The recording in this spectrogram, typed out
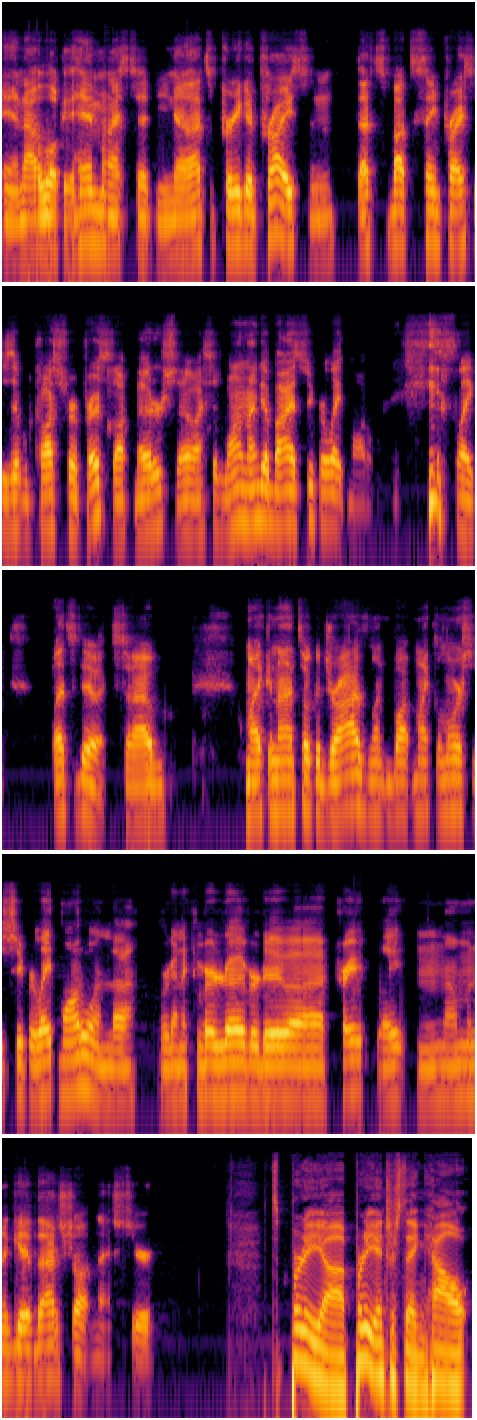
And I look at him and I said, you know, that's a pretty good price, and that's about the same price as it would cost for a pro stock motor. So I said, why don't I go buy a super late model? He's like, let's do it. So Mike and I took a drive, went and bought Michael Norris's super late model, and uh, we're going to convert it over to uh, crate plate, and I'm going to give that a shot next year. It's pretty uh, pretty interesting how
